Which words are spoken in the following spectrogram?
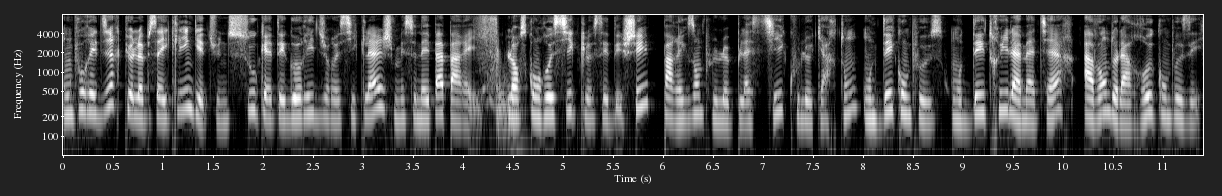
On pourrait dire que l'upcycling est une sous-catégorie du recyclage, mais ce n'est pas pareil. Lorsqu'on recycle ces déchets, par exemple le plastique ou le carton, on décompose, on détruit la matière avant de la recomposer.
